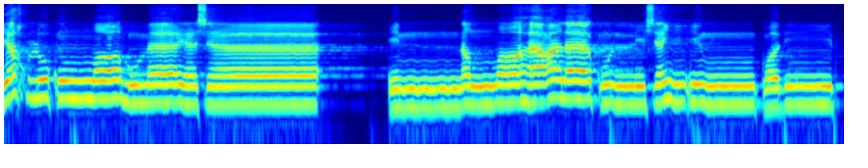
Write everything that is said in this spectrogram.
يخلق الله ما يشاء ان الله على كل شيء قدير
